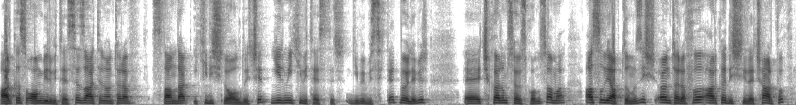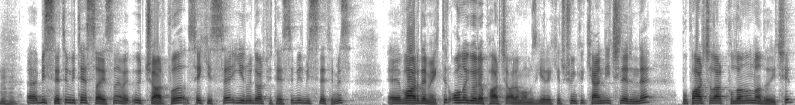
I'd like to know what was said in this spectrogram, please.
arkası 11 vitesse zaten ön taraf standart iki dişli olduğu için 22 vitestir gibi bisiklet. Böyle bir e, çıkarım söz konusu ama asıl yaptığımız iş ön tarafı arka dişliyle çarpıp e, bisikletin vites sayısını evet 3 çarpı 8 ise 24 vitesli bir bisikletimiz e, var demektir. Ona göre parça aramamız gerekir. Çünkü kendi içlerinde bu parçalar kullanılmadığı için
